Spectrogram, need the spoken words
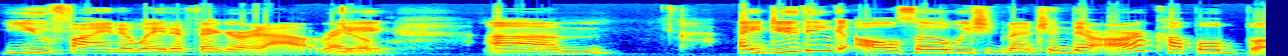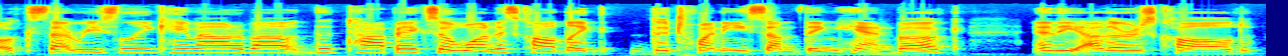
you find a way to figure it out, right? Yep. Um, I do think also we should mention there are a couple books that recently came out about the topic. So one is called like the 20 something handbook and the other is called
